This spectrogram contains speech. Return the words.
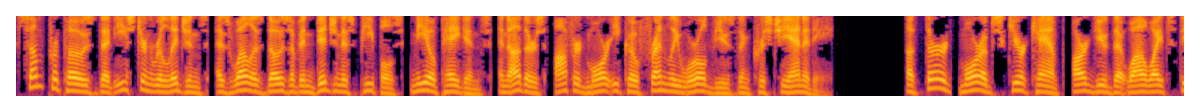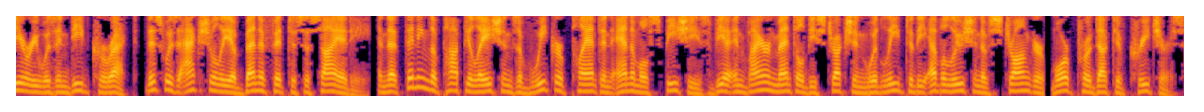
Some proposed that Eastern religions, as well as those of indigenous peoples, neo-pagans, and others, offered more eco-friendly worldviews than Christianity. A third, more obscure camp, argued that while White's theory was indeed correct, this was actually a benefit to society, and that thinning the populations of weaker plant and animal species via environmental destruction would lead to the evolution of stronger, more productive creatures.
